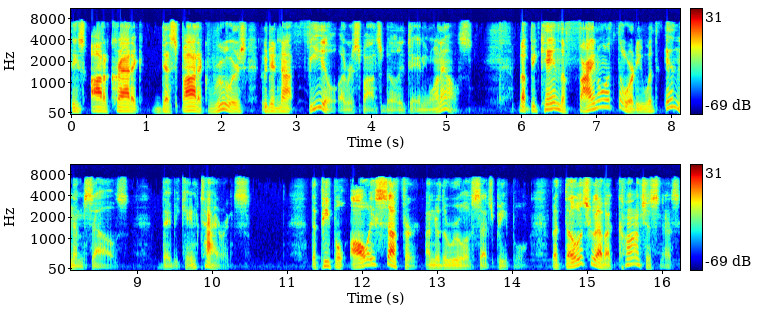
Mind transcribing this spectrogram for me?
These autocratic, despotic rulers who did not feel a responsibility to anyone else, but became the final authority within themselves they became tyrants. The people always suffer under the rule of such people, but those who have a consciousness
